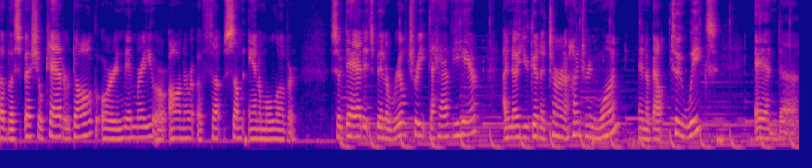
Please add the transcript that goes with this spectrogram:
of a special cat or dog or in memory or honor of some, some animal lover. So, Dad, it's been a real treat to have you here. I know you're going to turn 101 in about two weeks, and uh,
